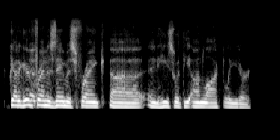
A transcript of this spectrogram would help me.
I've got a good friend. His name is Frank, uh, and he's with the Unlocked Leader.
